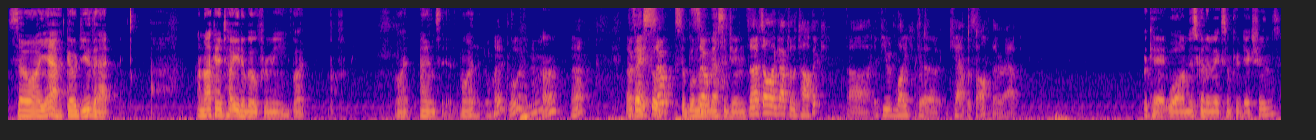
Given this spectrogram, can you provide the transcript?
So uh, yeah, go do that. I'm not gonna tell you to vote for me, but vote for me. What? I didn't say it. What? What? What? Huh? Huh? It's Okay, like sub- so subliminal so, messaging. So that's all I got for the topic. Uh, if you'd like to cap us off there, app. Okay, well, I'm just gonna make some predictions.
